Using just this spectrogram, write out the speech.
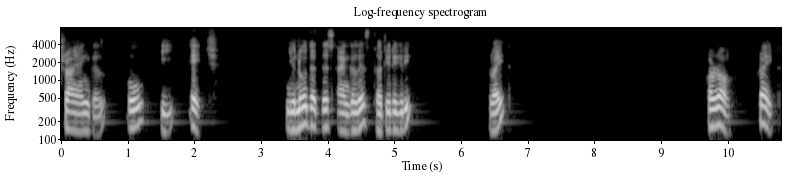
triangle OPH, you know that this angle is 30 degree, right? Or wrong? Right.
